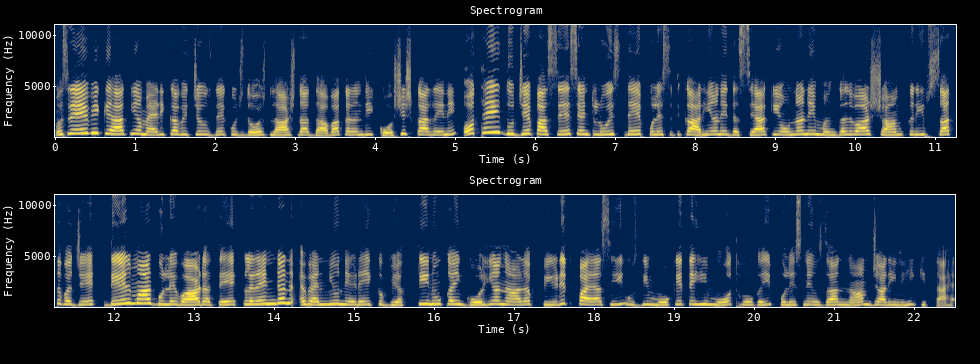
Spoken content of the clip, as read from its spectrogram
ਉਸਨੇ ਇਹ ਵੀ ਕਿਹਾ ਕਿ ਅਮਰੀਕਾ ਵਿੱਚ ਉਸਦੇ ਕੁਝ ਦੋਸਤ ਲਾਸ਼ ਦਾ ਦਾਅਵਾ ਕਰਨ ਦੀ ਕੋਸ਼ਿਸ਼ ਕਰ ਰਹੇ ਨੇ। ਉੱਥੇ ਹੀ ਦੂਜੇ ਪਾਸੇ ਸੈਂਟ ਲੂਇਸ ਦੇ ਪੁਲਿਸ ਅਧਿਕਾਰੀਆਂ ਨੇ ਦੱਸਿਆ ਕਿ ਉਹਨਾਂ ਨੇ ਮੰਗਲਵਾਰ ਸ਼ਾਮ ਕਰੀਬ 7 ਵਜੇ ਡੇਲਮਾਰ ਬੁਲੇਵਾਰਡ ਅਤੇ ਕਲੈਰੈਂਡਨ ਐਵੇਨਿਊ ਨੇੜੇ ਇੱਕ ਵਿਅਕਤੀ ਨੂੰ ਕਈ ਗੋਲੀਆਂ ਨਾਲ ਪੀੜਿਤ ਪਾਇਆ ਸੀ। ਉਸ ਦੀ ਮੌਕੇ ਤੇ ਹੀ ਮੌਤ ਹੋ ਗਈ। ਪੁਲਿਸ ਨੇ ਉਸ ਦਾ ਨਾਮ ਜਾਰੀ ਨਹੀਂ ਕੀਤਾ ਹੈ।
